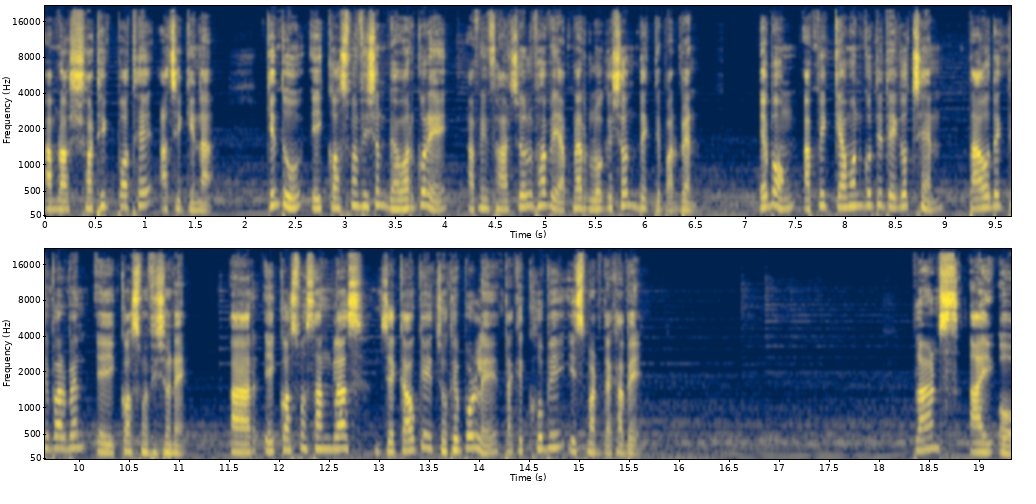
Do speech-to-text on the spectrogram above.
আমরা সঠিক পথে আছি কিনা। কিন্তু এই কসমোভিশন ব্যবহার করে আপনি ভার্চুয়ালভাবে আপনার লোকেশন দেখতে পারবেন এবং আপনি কেমন গতিতে এগোচ্ছেন তাও দেখতে পারবেন এই কসমোভিশনে। আর এই কসমো সানগ্লাস যে কাউকে চোখে পড়লে তাকে খুবই স্মার্ট দেখাবে। প্লান্টস আইও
